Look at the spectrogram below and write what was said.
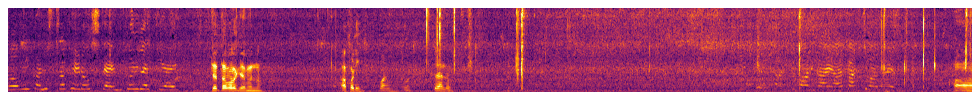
ਰੋਮੀ ਫਿਰ ਉਹ ਸਟੈਂਡ ਕੋਈ ਲੈ ਕੇ ਆਏ। ਚੇਤਾ ਭੁੱਲ ਗਿਆ ਮੈਨੂੰ। ਆ ਫੜੀ ਪਾਣੀ ਸਟੈਂਡ ਕੱਚ ਵਰਗਾ ਆ ਕੱਚ ਵਾਲਾ ਆ ਹਾਂ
